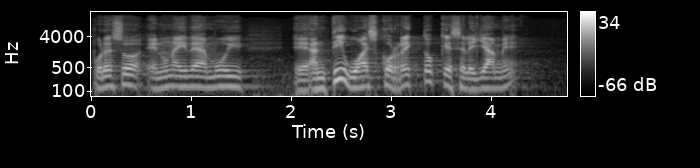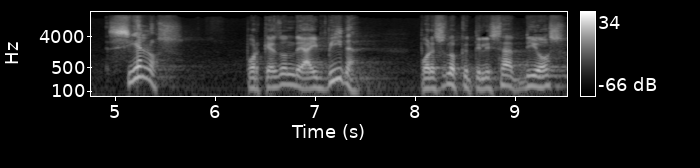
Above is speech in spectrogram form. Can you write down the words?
Por eso en una idea muy eh, antigua es correcto que se le llame cielos, porque es donde hay vida. Por eso es lo que utiliza Dios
